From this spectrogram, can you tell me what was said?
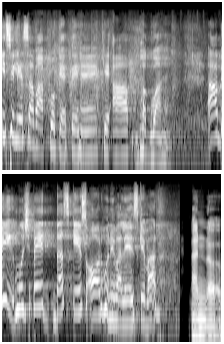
इसीलिए सब आपको कहते हैं कि आप भगवा हैं अभी मुझ पे 10 केस और होने वाले हैं इसके बाद And uh,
